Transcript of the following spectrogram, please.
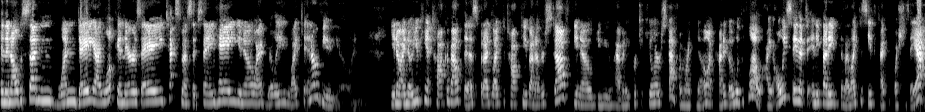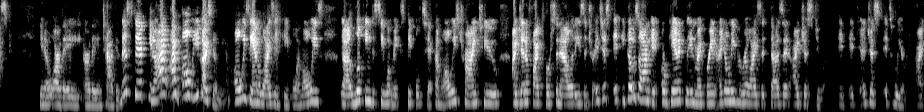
and then all of a sudden one day I look and there's a text message saying, Hey, you know, I'd really like to interview you. And, you know, I know you can't talk about this, but I'd like to talk to you about other stuff. You know, do you have any particular stuff? I'm like, no, I kind of go with the flow. I always say that to anybody because I like to see the type of questions they ask you know are they are they antagonistic? You know I, am oh you guys know me. I'm always analyzing people. I'm always uh, looking to see what makes people tick. I'm always trying to identify personalities and tr- it just it, it goes on organically in my brain. I don't even realize it does it. I just do it. It, it, it just it's weird. I,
